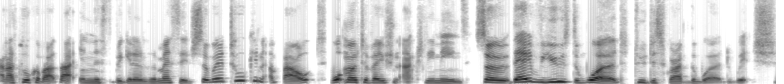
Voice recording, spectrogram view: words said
and I talk about that in this beginning of the message. So, we're talking about what motivation actually means. So, they've used the word to describe the word, which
